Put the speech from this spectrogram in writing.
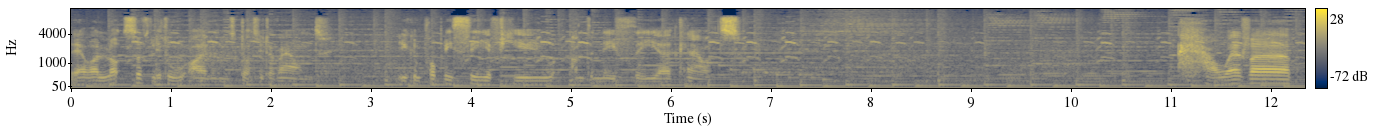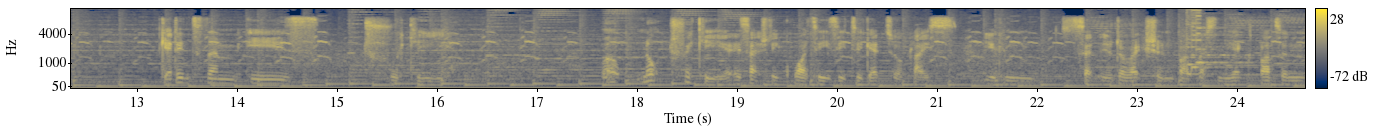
There are lots of little islands dotted around. You can probably see a few underneath the uh, clouds. However, getting to them is tricky. Well, not tricky, it's actually quite easy to get to a place. You can set your direction by pressing the X button,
